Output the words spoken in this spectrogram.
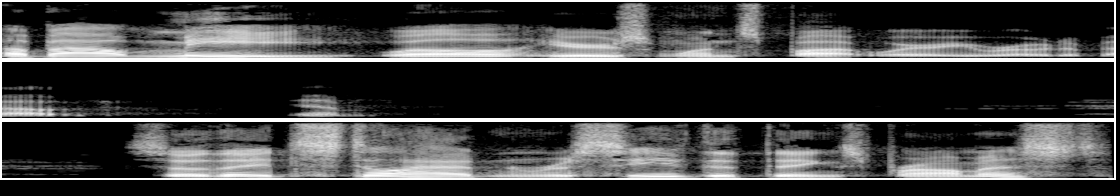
about me. Well, here's one spot where he wrote about him. So they still hadn't received the things promised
